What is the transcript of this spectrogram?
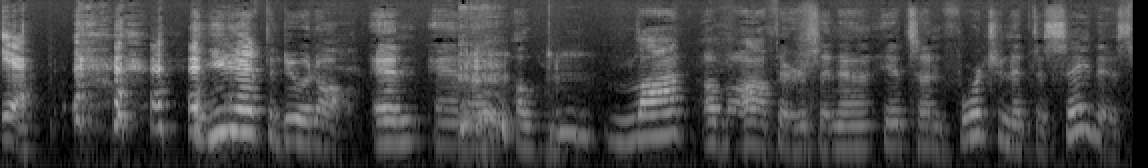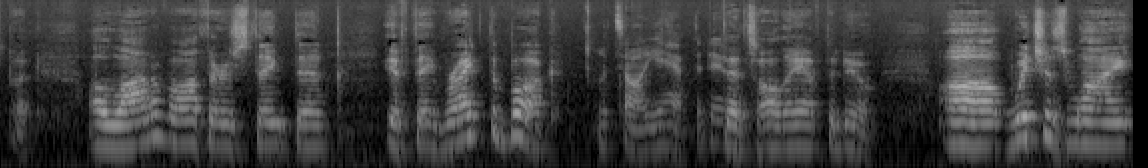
yeah. and you have to do it all. And and a, a lot of authors, and uh, it's unfortunate to say this, but a lot of authors think that if they write the book, That's all you have to do. that's all they have to do. Uh, which is why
